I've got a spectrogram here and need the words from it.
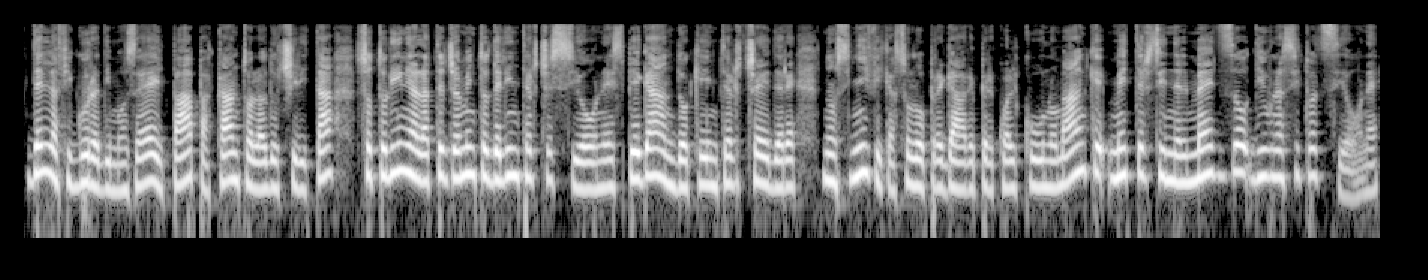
Della figura di Mosè, il Papa, accanto alla docilità, sottolinea l'atteggiamento dell'intercessione, spiegando che intercedere non significa solo pregare per qualcuno, ma anche mettersi nel mezzo di una situazione.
